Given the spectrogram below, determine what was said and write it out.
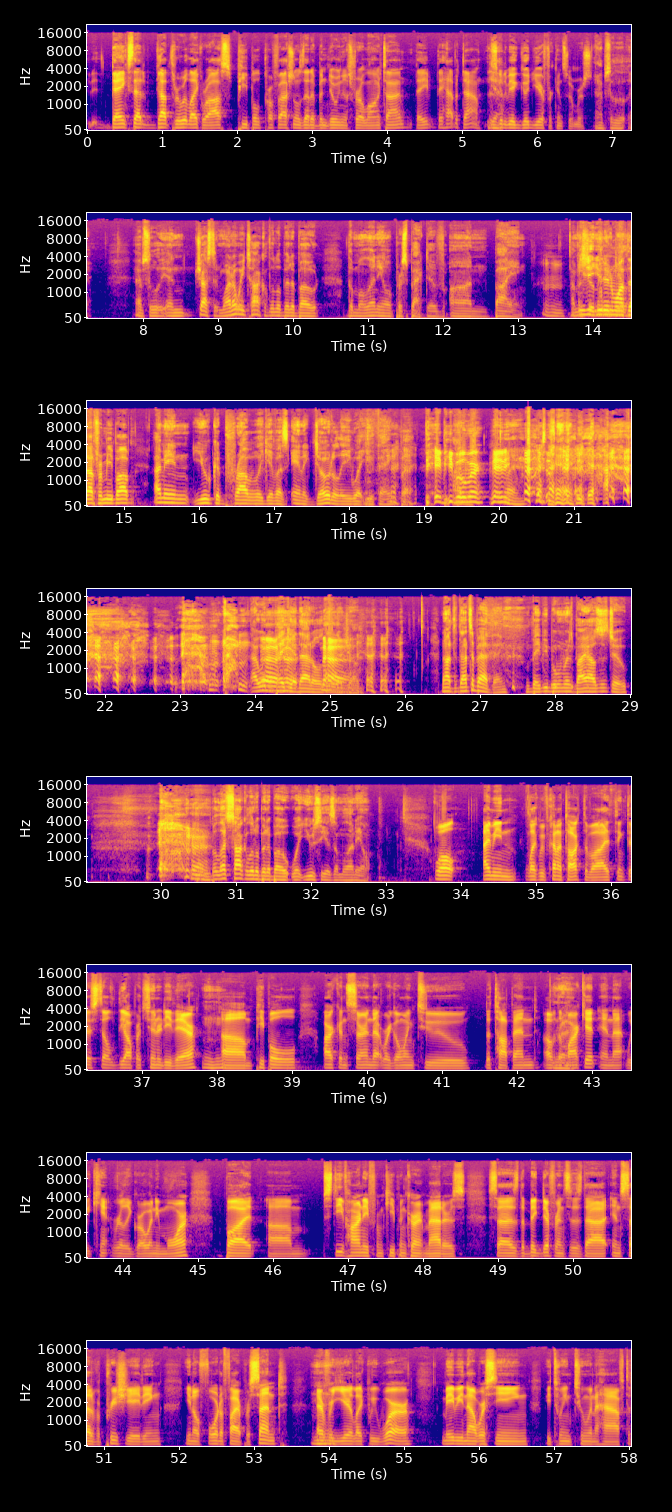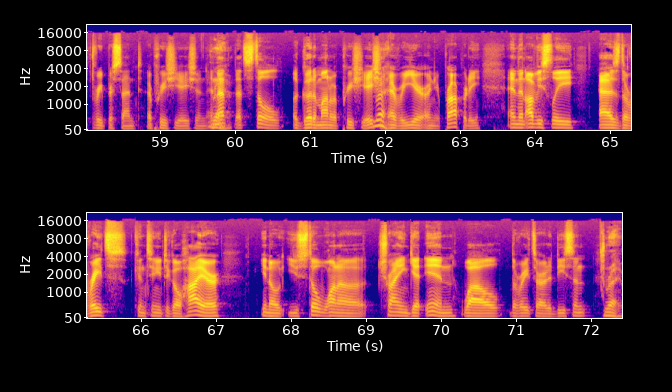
banks that got through it, like Ross, people, professionals that have been doing this for a long time, they they have it down. This is going to be a good year for consumers. Absolutely. Absolutely. And Justin, why don't we talk a little bit about the millennial perspective on buying? Mm-hmm. I'm You, you didn't want that from me, Bob. I mean, you could probably give us anecdotally what you think, but Baby boomer, maybe. I wouldn't peg you that old uh-huh. either, Joe. Not that that's a bad thing. Baby boomers buy houses too. but let's talk a little bit about what you see as a millennial. Well, I mean, like we've kind of talked about, I think there's still the opportunity there. Mm-hmm. Um, people are concerned that we're going to the top end of the Right. market and that we can't really grow anymore. But um, Steve Harney from Keeping Current Matters says the big difference is that instead of appreciating, you know, four to five percent every year like we were, maybe now we're seeing between two and a half to three percent appreciation, and Right. that that's still a good amount of appreciation Right. every year on your property. And then obviously, as the rates continue to go higher, you know, you still want to try and get in while the rates are at a decent Right.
